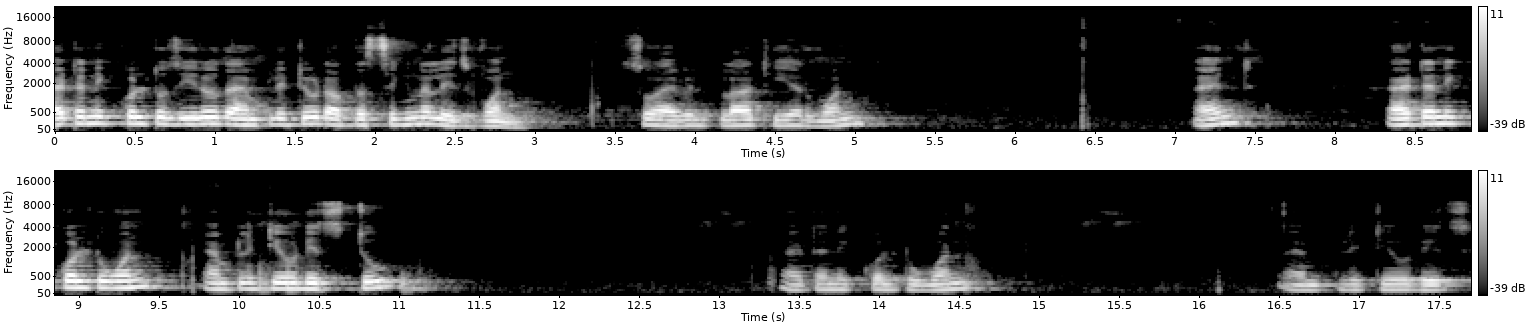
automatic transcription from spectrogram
at n equal to 0 the amplitude of the signal is 1 so I will plot here 1 and at n equal to 1 amplitude is 2 at n equal to 1 amplitude is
